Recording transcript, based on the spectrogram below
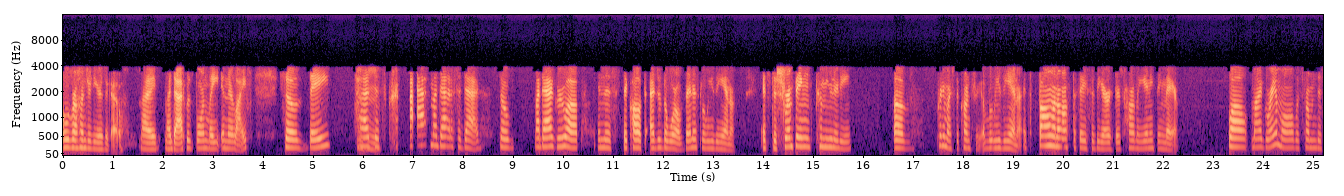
over a hundred years ago. My my dad was born late in their life, so they had mm-hmm. this. I asked my dad. I said, Dad, so my dad grew up in this. They call it the edge of the world, Venice, Louisiana. It's the shrimping community of pretty much the country of Louisiana. It's fallen off the face of the earth. There's hardly anything there. Well, my grandma was from this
